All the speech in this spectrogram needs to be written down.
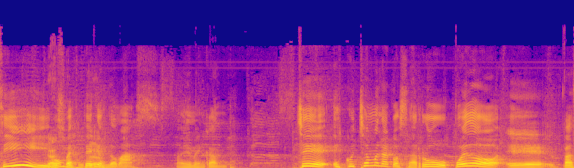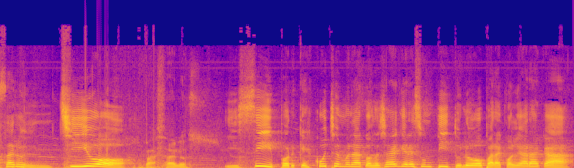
Sí, Gracias, Bomba Estéreo es lo más. A mí me encanta. Che, escuchame una cosa, Ru. ¿Puedo eh, pasar un chivo? Pasalos. Y sí, porque escúchame una cosa. Ya que querés un título para colgar acá,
